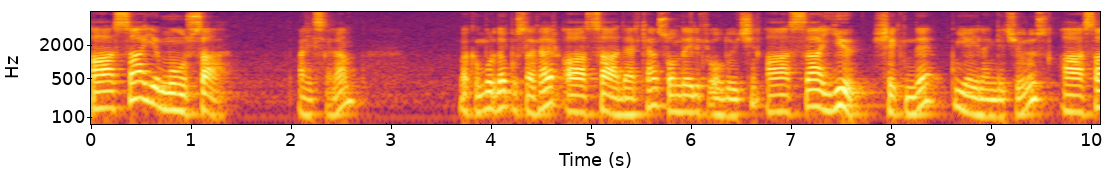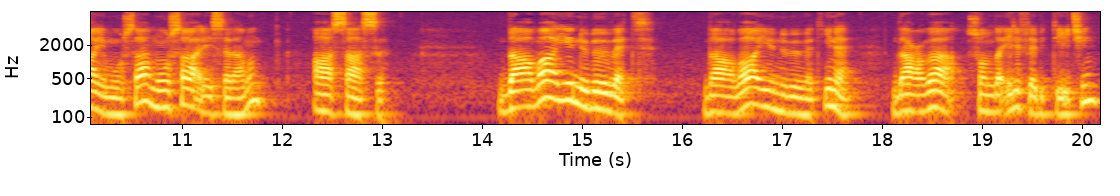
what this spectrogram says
Asayı Musa aleyhisselam. Bakın burada bu sefer asa derken sonda elif olduğu için asayı şeklinde bu yayılan geçiyoruz. Asayı Musa, Musa aleyhisselamın asası. Davayı nübüvvet. Davayı nübüvvet. Yine dava sonda elifle bittiği için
